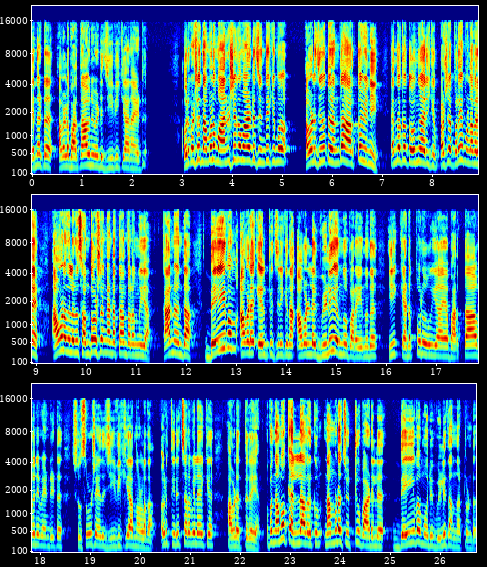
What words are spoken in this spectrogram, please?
എന്നിട്ട് അവളുടെ ഭർത്താവിന് വേണ്ടി ജീവിക്കാനായിട്ട്. ഒരുപക്ഷെ നമ്മൾ മാനുഷികമായിട്ട് ചിന്തിക്കുമ്പോൾ അവളുടെ ജീവിതത്തിൽ എന്താ അർത്ഥം ഇനി? എന്നൊക്കെ തോന്നുമായിരിക്കും. പക്ഷേ പ്രിയമുള്ളവരെ അവളതിലൊരു സന്തോഷം കണ്ടെത്താൻ തുടങ്ങുക. കാരണം എന്താ? ദൈവം അവളെ ഏൽപ്പിച്ചിരിക്കുന്ന അവളുടെ വിളി എന്ന് പറയുന്നത് ഈ കിടപ്പ് രോഗിയായ ഭർത്താവിന് വേണ്ടിയിട്ട് ശുശ്രൂഷ ചെയ്ത് ജീവിക്കുക എന്നുള്ളതാണ് ഒരു തിരിച്ചറിവിലേക്ക് അവൾ എത്തുകയാണ്. അപ്പം നമുക്കെല്ലാവർക്കും നമ്മുടെ ചുറ്റുപാടിൽ ദൈവം ഒരു വിളി തന്നിട്ടുണ്ട്.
